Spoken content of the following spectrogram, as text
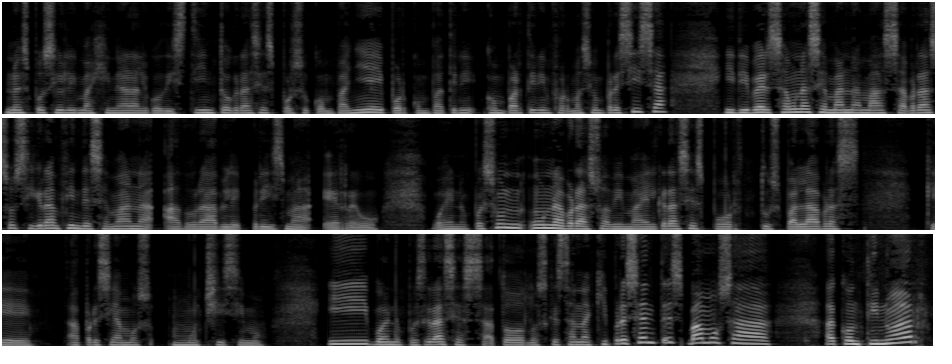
No es posible imaginar algo distinto. Gracias por su compañía y por compartir, información precisa y diversa. Una semana más. Abrazos y gran fin de semana, adorable Prisma RU. Bueno, pues un, un abrazo, Abimael. Gracias por tus palabras que apreciamos muchísimo. Y bueno, pues gracias a todos los que están aquí presentes. Vamos a, a continuar.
